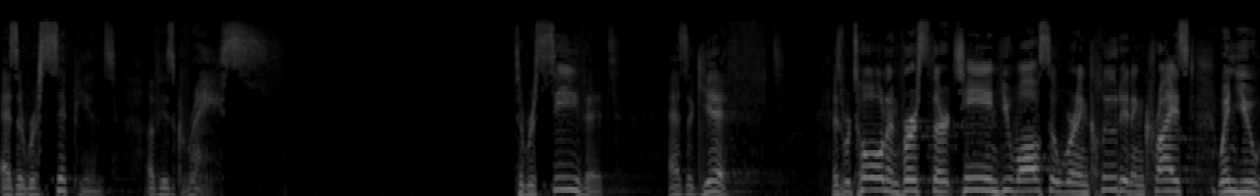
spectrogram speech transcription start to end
as a recipient of His grace. To receive it as a gift. As we're told in verse 13, you also were included in Christ when you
